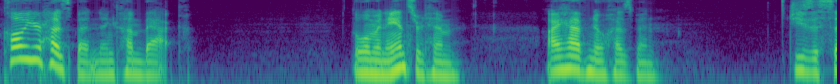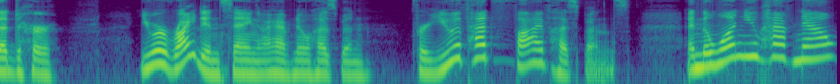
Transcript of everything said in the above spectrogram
call your husband and come back. The woman answered him, I have no husband. Jesus said to her, You are right in saying, I have no husband, for you have had five husbands and the one you have now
